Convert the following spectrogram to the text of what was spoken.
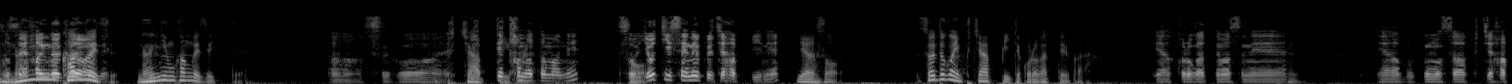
もうそう何にも考えず、何にも考えず行って。ああ、すごい。プチハッピー行ってたまたまね。そう、予期せぬプチハッピーね。いや、そう。そういうとこにプチハッピーって転がってるから。いや、転がってますね。うんいや、僕もさ、プチハッ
